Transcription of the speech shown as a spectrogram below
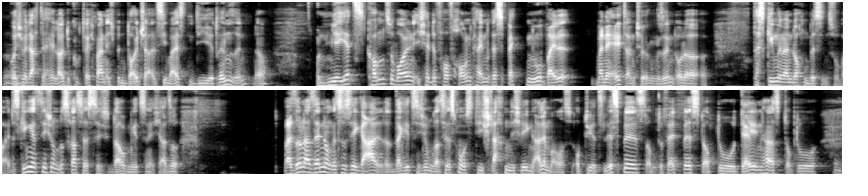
Mhm. Wo ich mir dachte, hey Leute, guckt euch mal an, ich bin deutscher als die meisten, die hier drin sind. Ne? Und mir jetzt kommen zu wollen, ich hätte vor Frauen keinen Respekt, nur weil meine Eltern Türken sind oder das ging mir dann doch ein bisschen zu weit. Es ging jetzt nicht um das Rassistische, darum geht's nicht. Also bei so einer Sendung ist es egal. Da geht's nicht um Rassismus. Die schlachten dich wegen allem aus. Ob du jetzt lispelst, ob du fett bist, ob du Dellen hast, ob du mhm.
